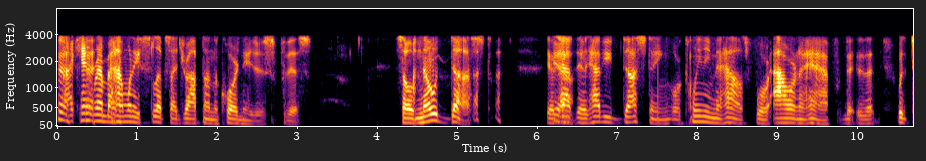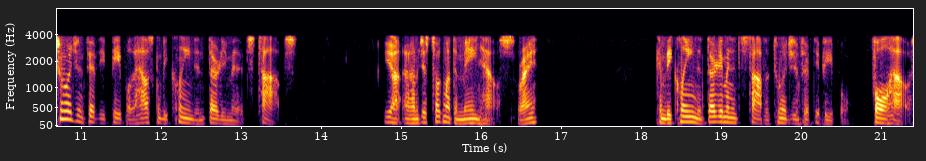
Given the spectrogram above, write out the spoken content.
I can't remember how many slips I dropped on the coordinators for this. So no dust. They'd Yeah. have they'd have you dusting or cleaning the house for an hour and a half. Th- th- With 250 people, the house can be cleaned in 30 minutes tops. Yeah. And I'm just talking about the main house, right? Can be cleaned in 30 minutes tops with 250 people, full house.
